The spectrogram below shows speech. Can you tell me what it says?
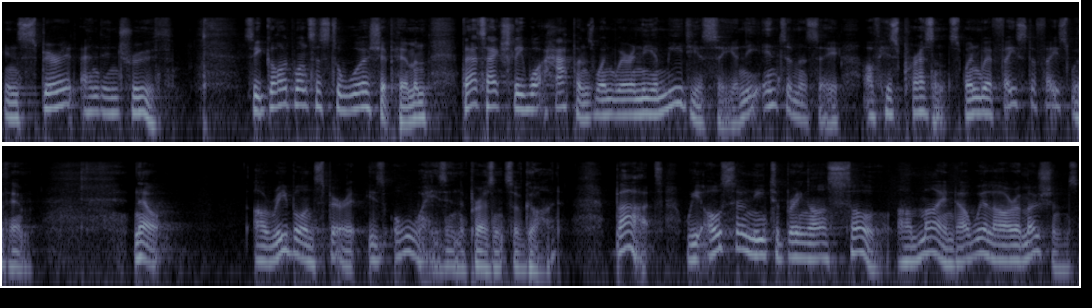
in spirit and in truth. See, God wants us to worship him, and that's actually what happens when we're in the immediacy and the intimacy of his presence, when we're face to face with him. Now, our reborn spirit is always in the presence of God. But we also need to bring our soul, our mind, our will, our emotions.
